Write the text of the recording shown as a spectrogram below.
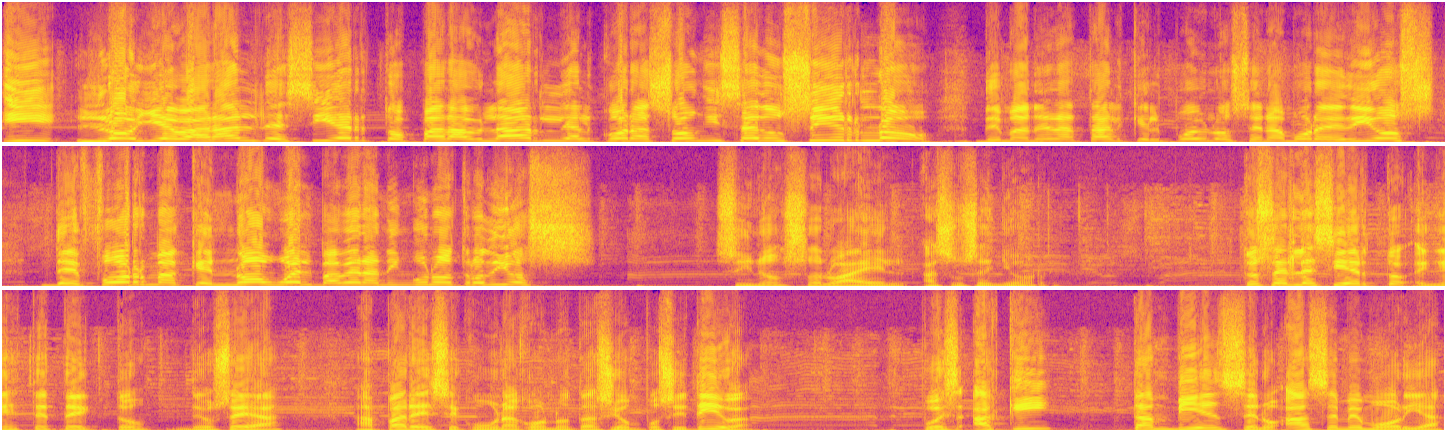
y lo llevará al desierto para hablarle al corazón y seducirlo, de manera tal que el pueblo se enamore de Dios, de forma que no vuelva a ver a ningún otro Dios, sino solo a Él, a su Señor. Entonces el desierto en este texto de Osea aparece con una connotación positiva. Pues aquí también se nos hace memoria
